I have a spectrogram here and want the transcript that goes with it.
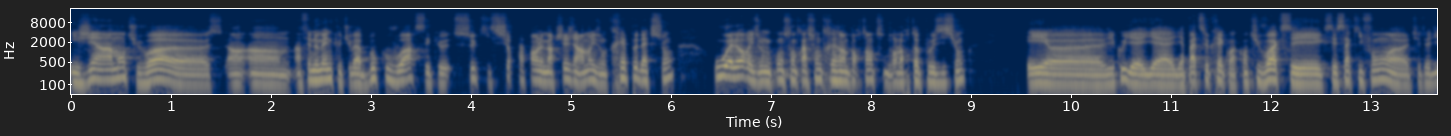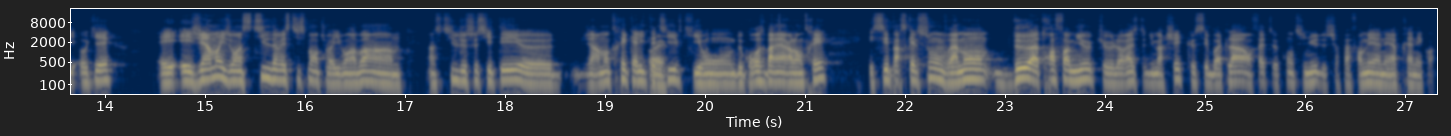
Et généralement, tu vois, euh, un, phénomène que tu vas beaucoup voir, c'est que ceux qui surperforment le marché, généralement, ils ont très peu d'actions ou alors ils ont une concentration très importante dans leur top position. Et euh, du coup, il n'y a, pas de secret. Quoi. Quand tu vois que c'est ça qu'ils font, euh, tu te dis OK. Et, généralement, ils ont un style d'investissement. Tu vois, ils vont avoir un, style de société généralement très qualitatif, qui ont de grosses barrières à l'entrée. Et c'est parce qu'elles sont vraiment deux à trois fois mieux que le reste du marché que ces boîtes-là, en fait, continuent de surperformer année après année. Quoi.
